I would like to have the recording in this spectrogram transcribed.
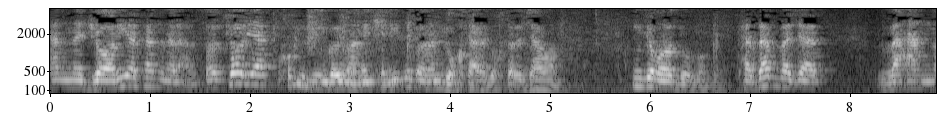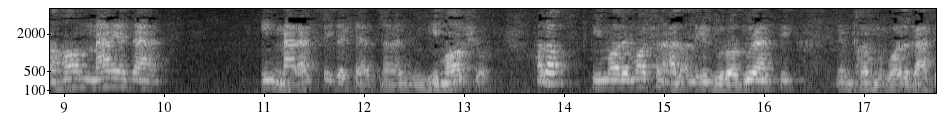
ان جاریت من الانصار. جاریت خب این گاهی معنی کنیزه دارن دختر دختر جوان. اینجا مراد دومه تزوجت و انها مرزت این مرض پیدا کرد مرض بیمار شد. حالا بیمار ما چون الان دیگه دورا دور هستیم. نمی‌خوایم وارد بحث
